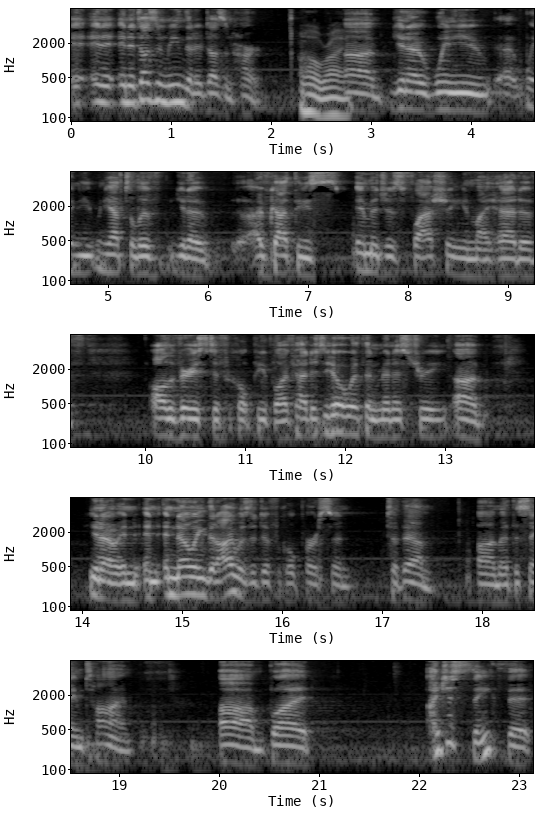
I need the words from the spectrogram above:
and it, and it doesn't mean that it doesn't hurt. Oh right. Uh, you know when you uh, when you when you have to live. You know, I've got these images flashing in my head of all the various difficult people I've had to deal with in ministry. Uh, you know, and, and, and knowing that I was a difficult person to them um, at the same time. Um, but I just think that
